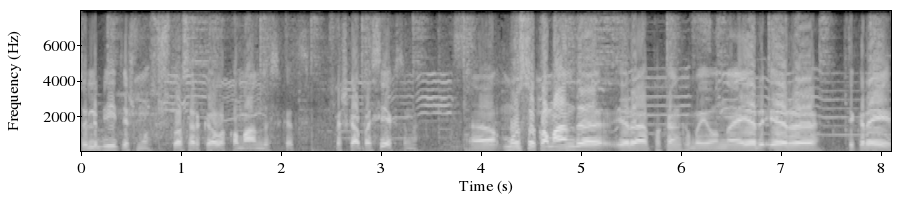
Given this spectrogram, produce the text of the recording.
sulibdyti iš mūsų šitos RKL komandos, kad kažką pasiektume. E, mūsų komanda yra pakankamai jauna ir, ir tikrai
